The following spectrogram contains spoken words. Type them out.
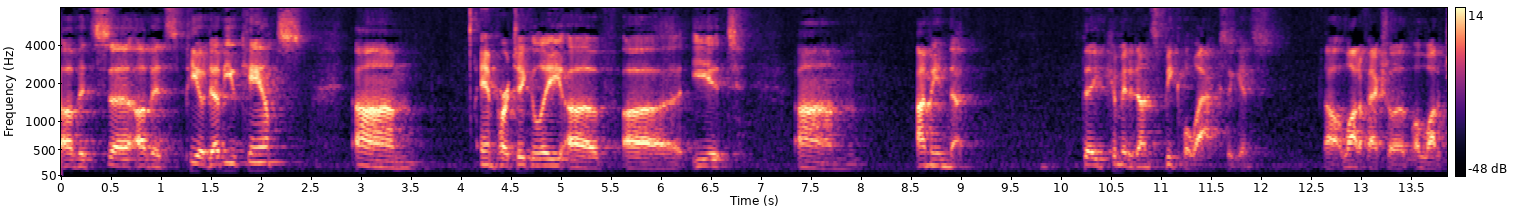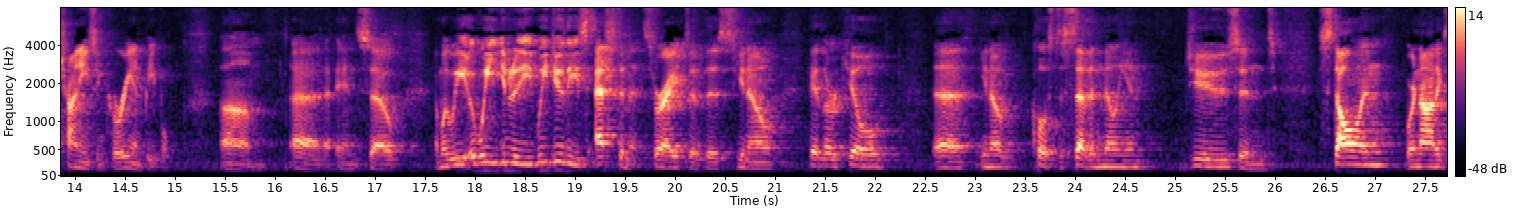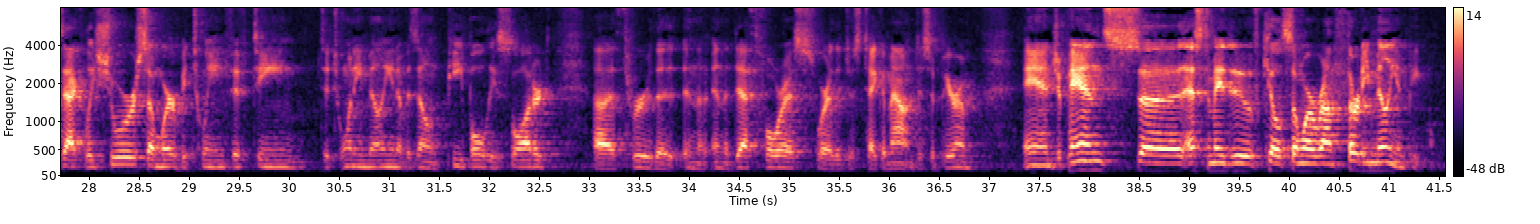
of its uh, of its POW camps, um, and particularly of uh, it. Um, I mean, they committed unspeakable acts against a lot of actually a lot of Chinese and Korean people, um, uh, and so I mean we we you know we do these estimates right of this you know Hitler killed uh, you know close to seven million Jews and Stalin we're not exactly sure somewhere between fifteen to twenty million of his own people he slaughtered uh, through the in the in the death forests where they just take them out and disappear them. And Japan's uh, estimated to have killed somewhere around 30 million people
